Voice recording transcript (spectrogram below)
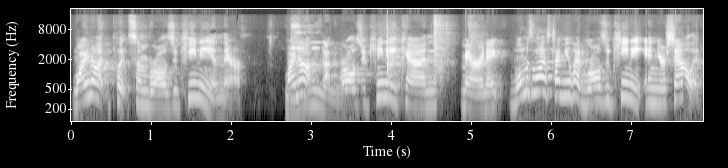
Why not put some raw zucchini in there? Why not? That raw zucchini can marinate. When was the last time you had raw zucchini in your salad?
